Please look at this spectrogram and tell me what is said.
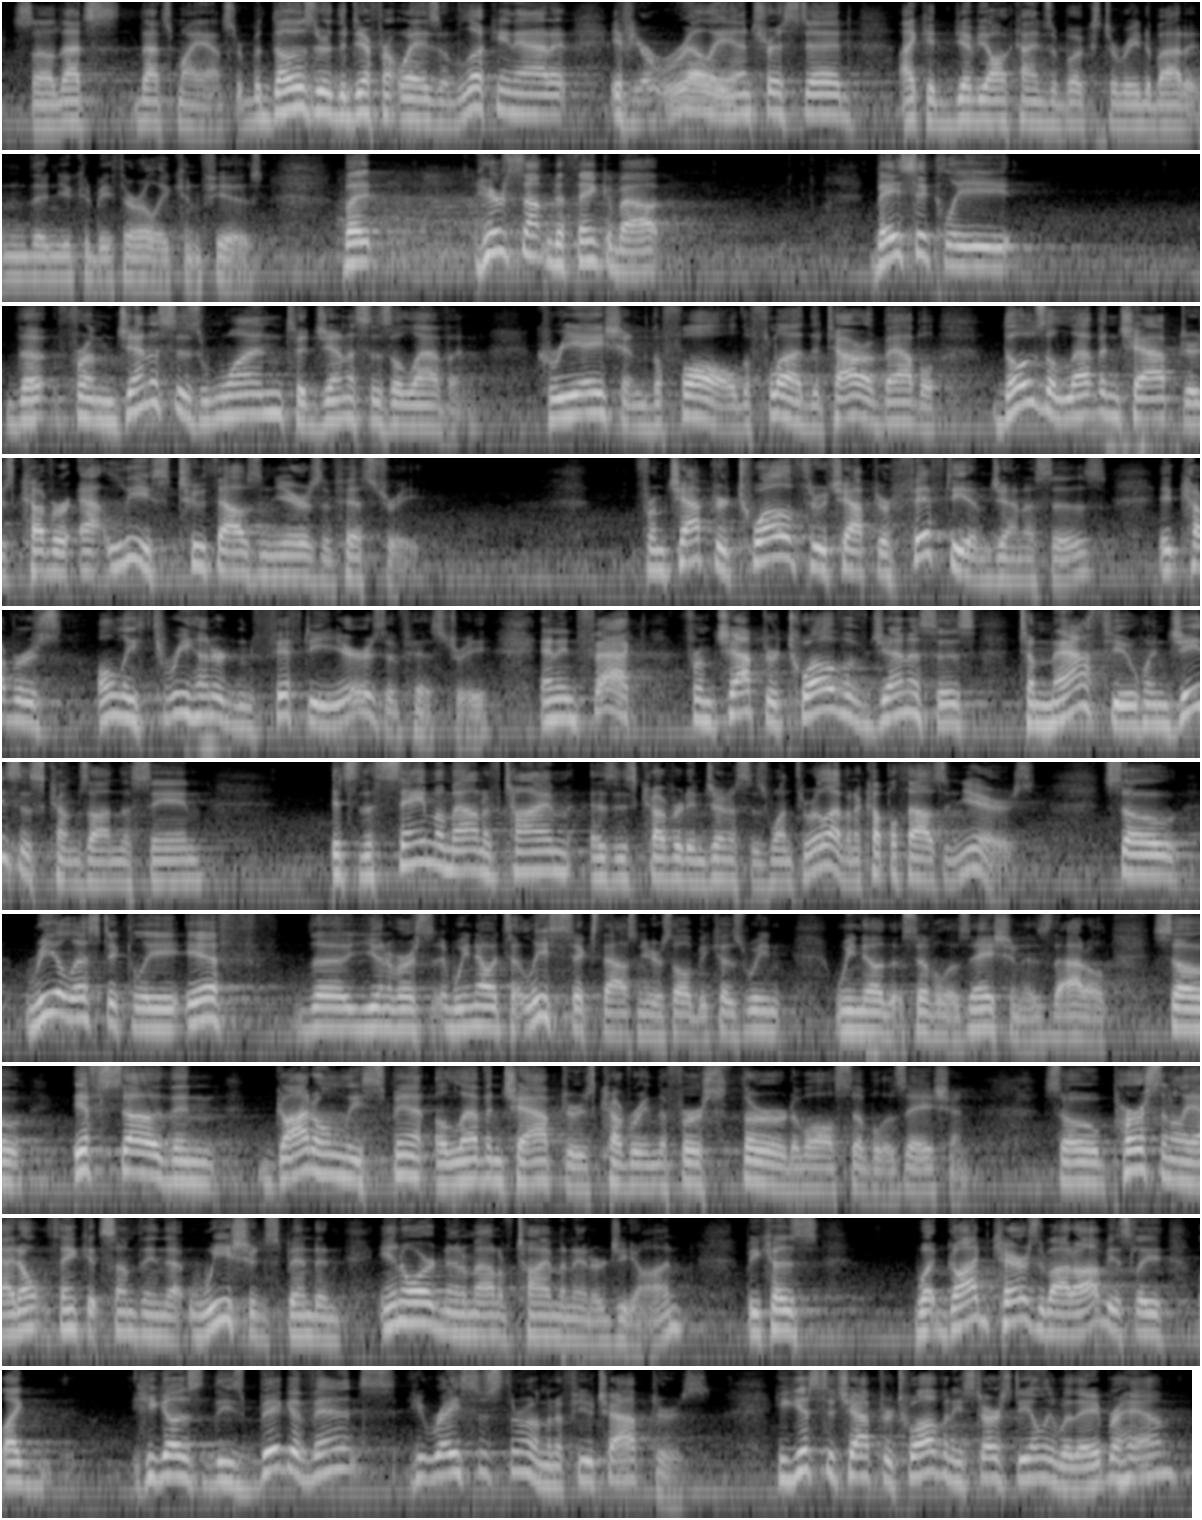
So that's, that's my answer. But those are the different ways of looking at it. If you're really interested, I could give you all kinds of books to read about it, and then you could be thoroughly confused. But here's something to think about. Basically, the, from Genesis 1 to Genesis 11, creation, the fall, the flood, the Tower of Babel, those 11 chapters cover at least 2,000 years of history from chapter 12 through chapter 50 of Genesis, it covers only 350 years of history. And in fact, from chapter 12 of Genesis to Matthew, when Jesus comes on the scene, it's the same amount of time as is covered in Genesis 1 through 11, a couple thousand years. So, realistically, if the universe, we know it's at least 6,000 years old because we, we know that civilization is that old. So, if so, then God only spent 11 chapters covering the first third of all civilization. So, personally, I don't think it's something that we should spend an inordinate amount of time and energy on because what God cares about, obviously, like he goes, these big events, he races through them in a few chapters. He gets to chapter 12 and he starts dealing with Abraham.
